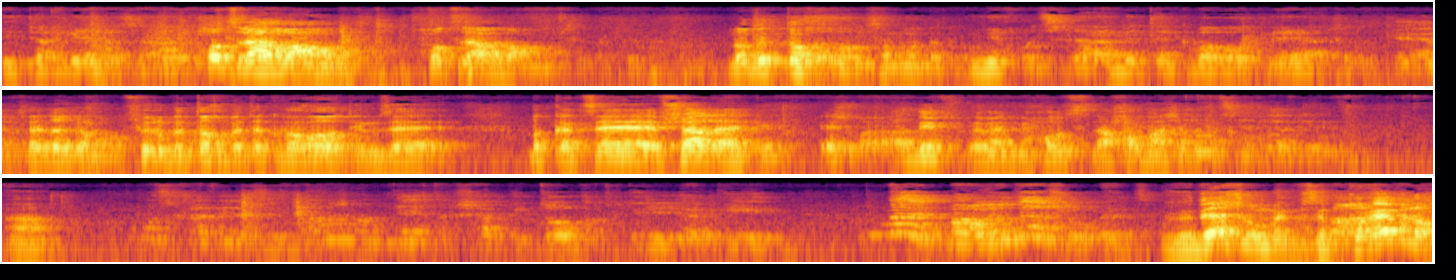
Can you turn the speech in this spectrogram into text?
להתארגן. חוץ לארבע אמות. חוץ לארבע אמות של הקבר. לא בתוך צמוד לקבר. מחוץ לבית הקברות, ליד. כן, בסדר גמור. אפילו בתוך בית הקברות, אם זה בקצה, אפשר להקל. יש, עדיף באמת מחוץ לחומה של לא בית זה. אה? לא זה. להגיד? הוא יודע שהוא מת. וזה מה, כואב לו.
